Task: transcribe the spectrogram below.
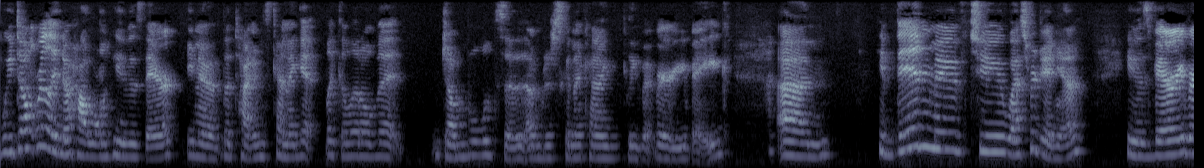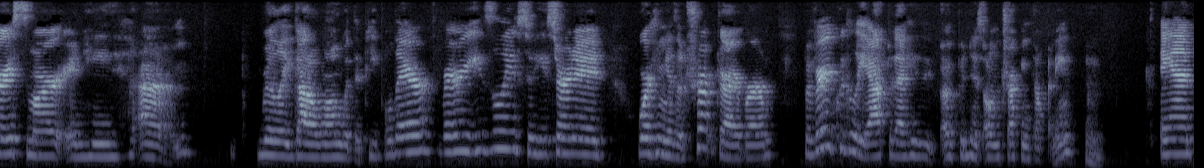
we don't really know how long he was there. You know, the times kind of get like a little bit jumbled, so I'm just gonna kind of leave it very vague. Um, he then moved to West Virginia. He was very, very smart, and he um, really got along with the people there very easily. So he started working as a truck driver, but very quickly after that, he opened his own trucking company. Hmm. And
